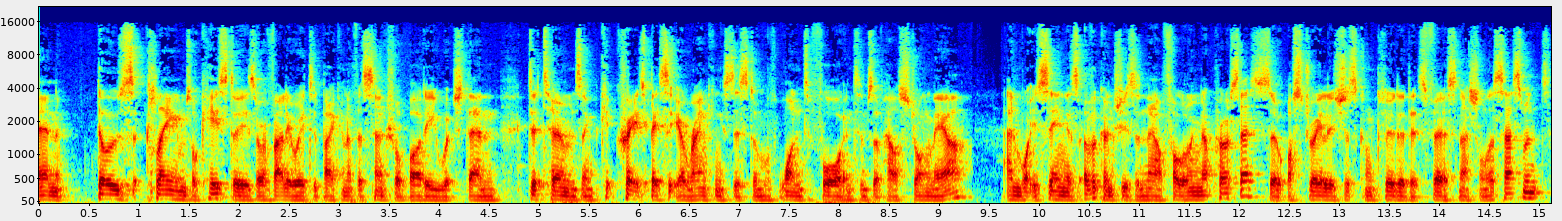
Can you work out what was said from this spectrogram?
then those claims or case studies are evaluated by kind of a central body, which then determines and creates basically a ranking system of one to four in terms of how strong they are. And what you're seeing is other countries are now following that process. So Australia's just concluded its first national assessment.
